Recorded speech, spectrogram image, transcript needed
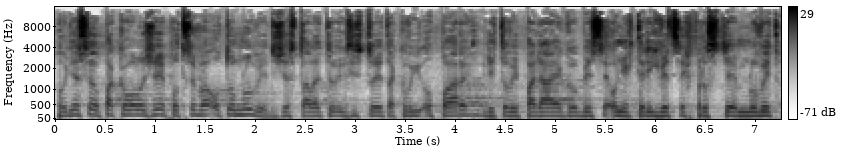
Hodně se opakovalo, že je potřeba o tom mluvit, že stále tu existuje takový opar, kdy to vypadá, jako by se o některých věcech prostě mluvit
